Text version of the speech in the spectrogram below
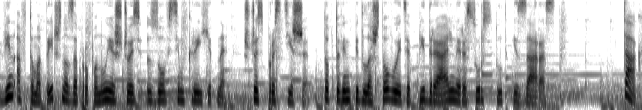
він автоматично запропонує щось зовсім крихітне, щось простіше. Тобто він підлаштовується під реальний ресурс тут і зараз. Так,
